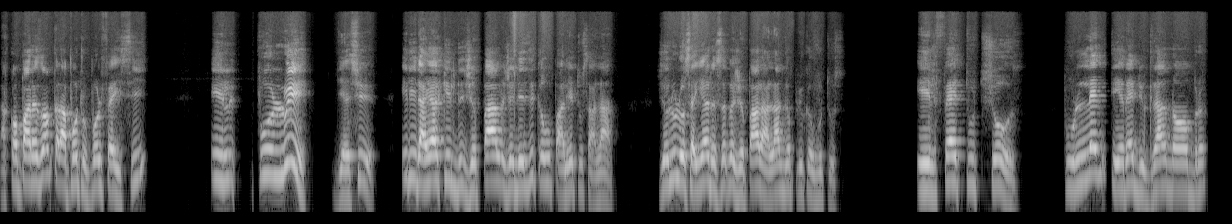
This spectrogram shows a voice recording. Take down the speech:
La comparaison que l'apôtre Paul fait ici, pour lui, bien sûr, il dit d'ailleurs qu'il dit, je parle, je désire que vous parliez tous en langue. Je loue le Seigneur de ce que je parle en langue plus que vous tous. Il fait toutes choses pour l'intérêt du grand nombre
